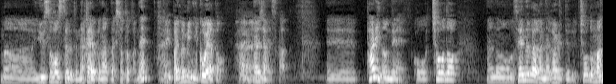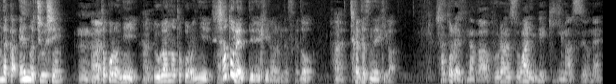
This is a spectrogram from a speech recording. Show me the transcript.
まあ、ユースホステルで仲良くなった人とかね、はい。一杯飲みに行こうやと、はいなるじゃないですか、えーパリのねこうちょうどあのセーヌ川が流れてるちょうど真ん中円の中心のところに、はい。右岸のところにシャトレっていう駅があるんですけどはい。地下鉄の駅が。シャトレってなんかフランスワインで聞きますよね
